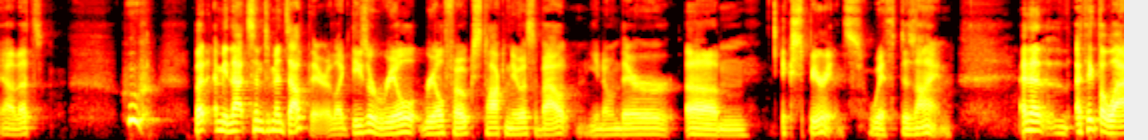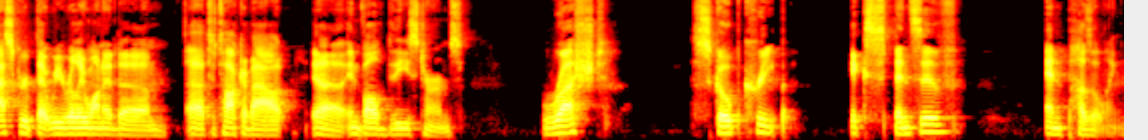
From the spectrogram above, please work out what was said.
Yeah that's whew. but i mean that sentiment's out there. Like these are real real folks talking to us about you know their um experience with design. And then I think the last group that we really wanted um, uh, to talk about uh, involved these terms rushed, scope creep, expensive, and puzzling.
